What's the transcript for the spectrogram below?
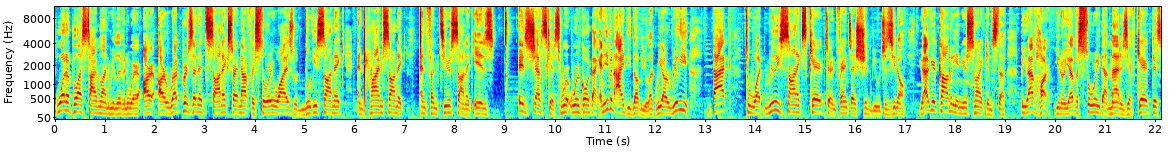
what a blessed timeline we live in where our, our represented Sonics right now for story-wise with Movie Sonic and Prime Sonic and Frontier Sonic is is chef's kiss. We're, we're going back. And even idw like we are really back to what really sonic's character and franchise should be which is you know you have your comedy and your snark and stuff but you have heart. You know you have a story that matters. You have characters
